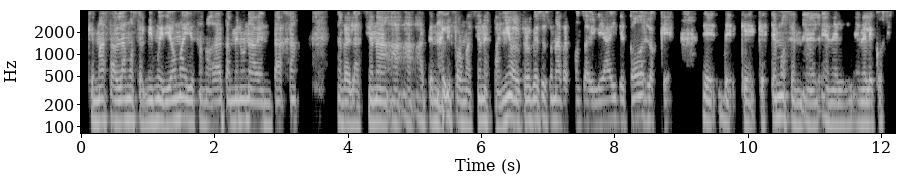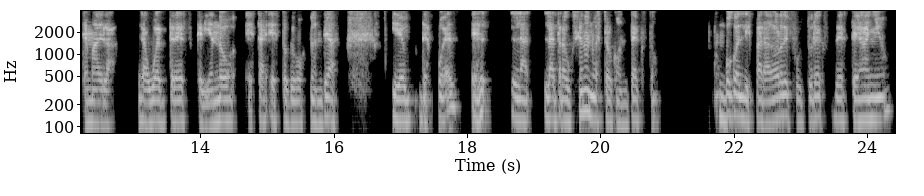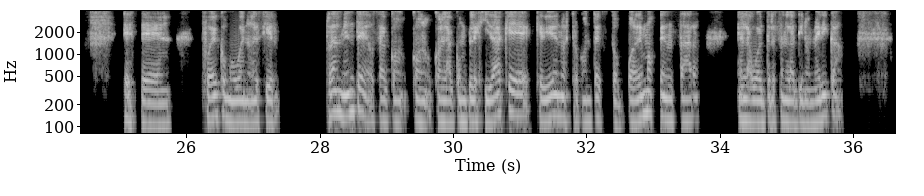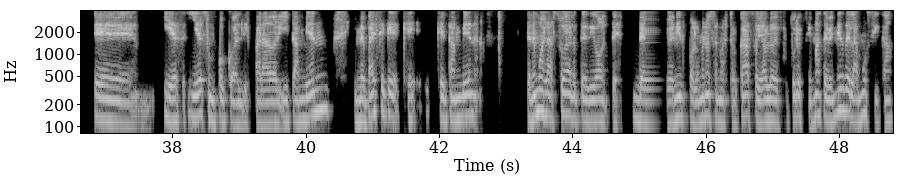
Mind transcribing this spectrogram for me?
que, más hablamos el mismo idioma y eso nos da también una ventaja en relación a, a, tener la información español. Creo que eso es una responsabilidad y de todos los que, eh, que, que, estemos en, el, en, el, en, el, ecosistema de la, la Web 3 queriendo esta, esto que vos planteás. Y después es la, la traducción a nuestro contexto. Un poco el disparador de Futurex de este año este, fue como, bueno, decir, realmente, o sea, con, la complejidad que, vive nuestro contexto, ¿podemos pensar en la Web3 en Latinoamérica? Eh, y, es, y es un poco el disparador. Y también, me parece que, también tenemos la suerte, digo, de, venir, por lo menos en nuestro caso, y hablo de Futurex y más, de venir de la música,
